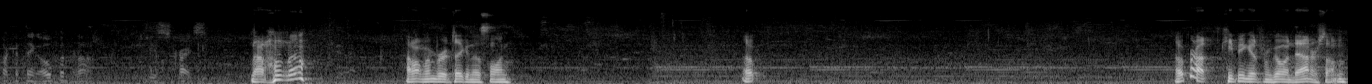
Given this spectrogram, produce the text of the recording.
Fucking thing open or not? Jesus Christ. I don't know. I don't remember it taking this long. Oh. I hope we're not keeping it from going down or something.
